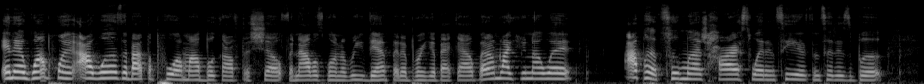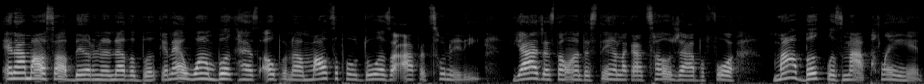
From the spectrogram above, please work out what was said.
And at one point, I was about to pull my book off the shelf and I was going to revamp it and bring it back out. But I'm like, you know what? I put too much hard sweat and tears into this book. And I'm also building another book. And that one book has opened up multiple doors of opportunity. Y'all just don't understand. Like I told y'all before, my book was not planned.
